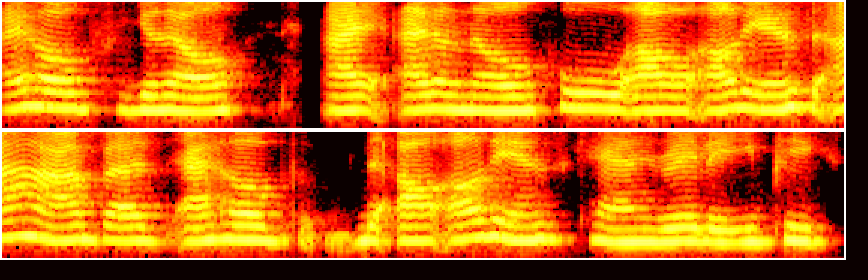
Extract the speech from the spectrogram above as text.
I hope you know. I, I don't know who our audience are, but I hope the, our audience can really pick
